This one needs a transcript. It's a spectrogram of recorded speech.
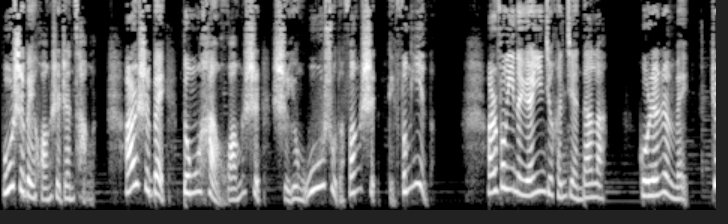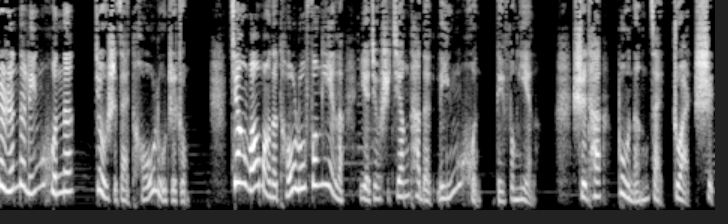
不是被皇室珍藏了，而是被东汉皇室使用巫术的方式给封印了。而封印的原因就很简单了。古人认为，这人的灵魂呢，就是在头颅之中，将王莽的头颅封印了，也就是将他的灵魂给封印了，使他不能再转世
